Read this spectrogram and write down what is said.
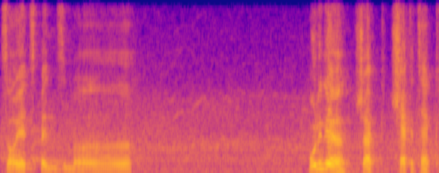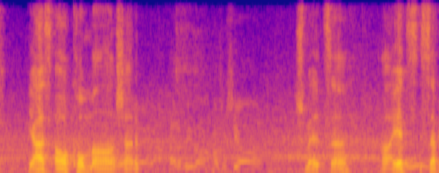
So, jetzt Benzema. Hol ihn dir. Shack. Shack Attack. Ja, ist auch komm. Ah, schade. Schmelzer. Ah, jetzt ist er...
